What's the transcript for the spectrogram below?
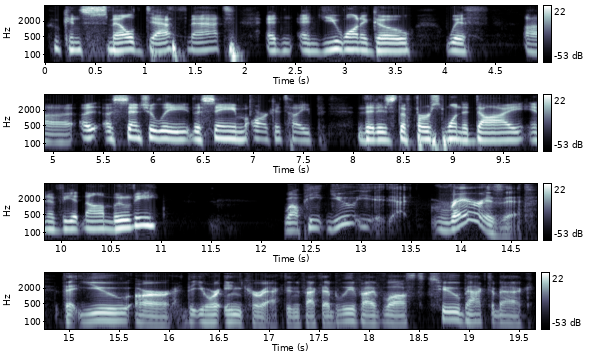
who can smell death, Matt, and and you want to go with uh, essentially the same archetype that is the first one to die in a Vietnam movie. Well, Pete, you, you rare is it that you are that you are incorrect. In fact, I believe I've lost two back to back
